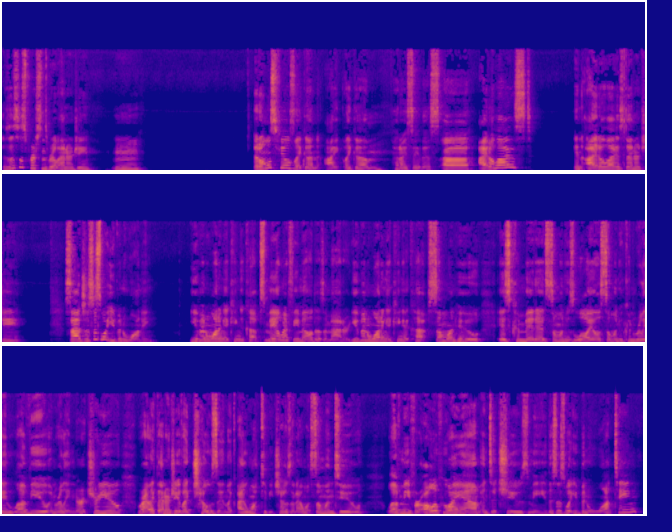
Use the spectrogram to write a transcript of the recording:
Is this this person's real energy? Mm. It almost feels like an, I like, um, how do I say this? Uh, idolized? An idolized energy? Sag, this is what you've been wanting. You've been wanting a king of cups, male or female, doesn't matter. You've been wanting a king of cups, someone who is committed, someone who's loyal, someone who can really love you and really nurture you, right? Like the energy of like chosen, like I want to be chosen. I want someone to love me for all of who I am and to choose me. This is what you've been wanting.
